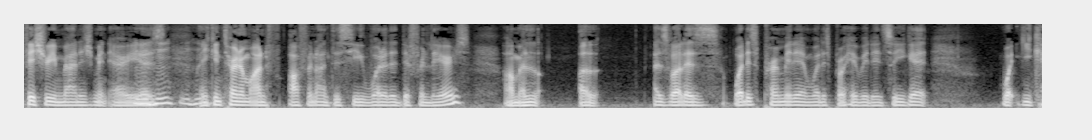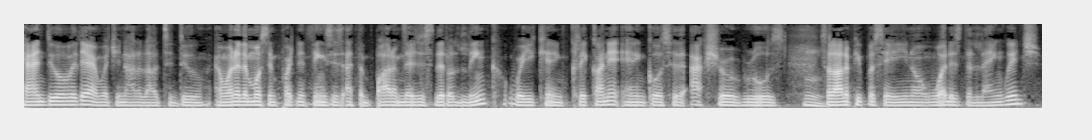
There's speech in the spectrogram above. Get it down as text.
fishery management areas, mm-hmm, mm-hmm. and you can turn them on off and on to see what are the different layers, um, and, uh, as well as what is permitted and what is prohibited. So you get what you can do over there and what you're not allowed to do. And one of the most important things is at the bottom, there's this little link where you can click on it and it goes to the actual rules. Hmm. So a lot of people say, you know, what is the language?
